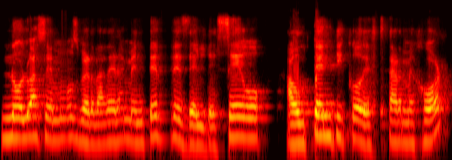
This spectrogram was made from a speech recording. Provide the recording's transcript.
no lo hacemos verdaderamente desde el deseo auténtico de estar mejor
